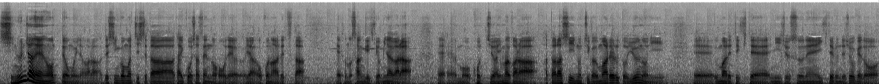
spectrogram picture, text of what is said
死ぬんじゃねえのって思いながら、で信号待ちしてた対向車線の方でや行われてた、えー、その惨劇を見ながら、えー、もうこっちは今から新しい命が生まれるというのに、えー、生まれてきて二十数年生きてるんでしょうけど、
